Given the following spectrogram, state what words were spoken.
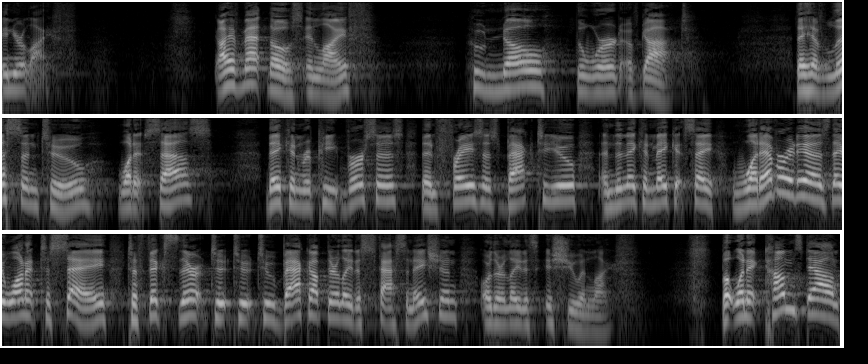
in your life. I have met those in life who know the Word of God. They have listened to what it says. They can repeat verses, then phrases back to you, and then they can make it say whatever it is they want it to say to fix their to, to, to back up their latest fascination or their latest issue in life. But when it comes down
